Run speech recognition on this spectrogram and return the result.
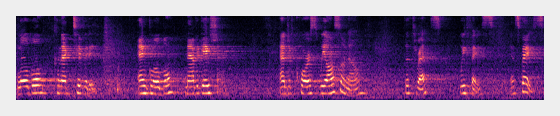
global connectivity, and global navigation. And of course, we also know the threats we face in space.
